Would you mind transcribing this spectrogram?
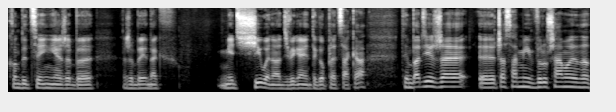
kondycyjnie, żeby, żeby jednak mieć siłę na dźwiganie tego plecaka. Tym bardziej, że y, czasami wyruszamy na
